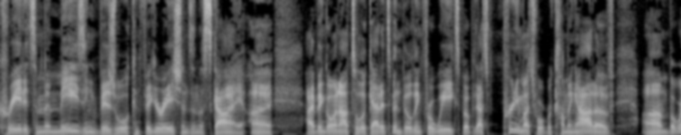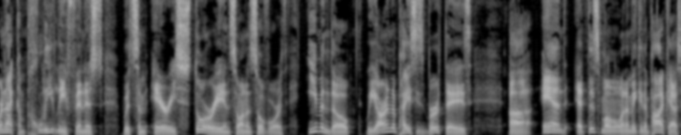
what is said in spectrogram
created some amazing visual configurations in the sky. Uh, I've been going out to look at it. It's been building for weeks, but that's pretty much what we're coming out of. Um, but we're not completely finished with some airy story and so on and so forth, even though we are in the Pisces birthdays. Uh, and at this moment, when I'm making the podcast,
